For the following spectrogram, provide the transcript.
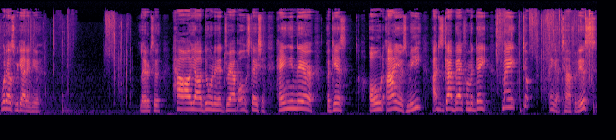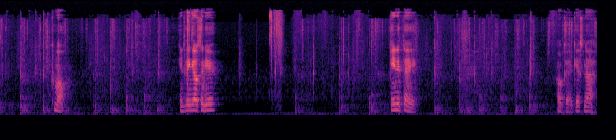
What else we got in here? Letter to how are y'all doing in that drab old station? Hanging there against old irons. Me? I just got back from a date. Man, don't, I ain't got time for this. Come on. Anything else in here? Anything? Okay, I guess not.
